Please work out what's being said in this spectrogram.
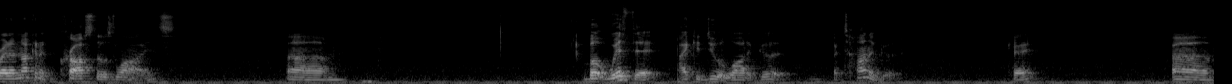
right. I'm not going to cross those lines. Um, but with it, I could do a lot of good, a ton of good. Okay. Um,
